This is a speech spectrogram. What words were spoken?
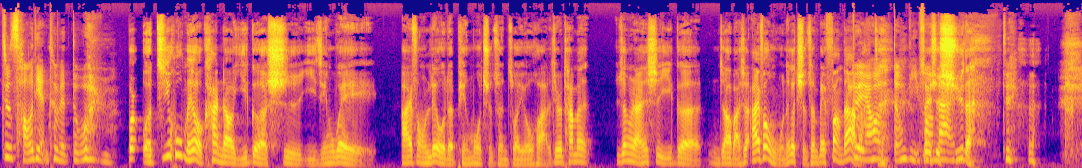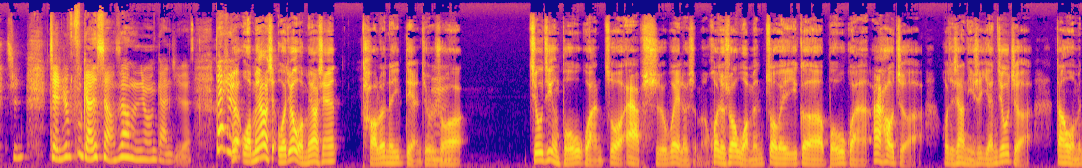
就槽点特别多，是吗？不是，我几乎没有看到一个是已经为 iPhone 六的屏幕尺寸做优化的，就是他们仍然是一个，你知道吧？是 iPhone 五那个尺寸被放大了，对，然后等比所以，是虚的。对 就简直不敢想象的那种感觉。但，是，我们要先，我觉得我们要先讨论的一点就是说，嗯究竟博物馆做 App 是为了什么？或者说，我们作为一个博物馆爱好者，或者像你是研究者，当我们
